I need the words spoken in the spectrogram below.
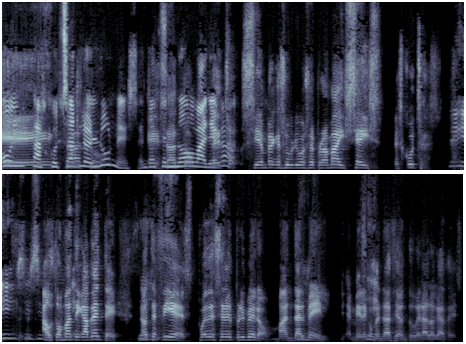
hoy para escucharlo el lunes. Entonces Exacto. no va a De llegar. hecho, siempre que subimos el programa hay seis escuchas. Sí, sí, sí, Automáticamente. No te fíes, puedes ser el primero. Manda el mail. En mi recomendación, tú verás lo que haces.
